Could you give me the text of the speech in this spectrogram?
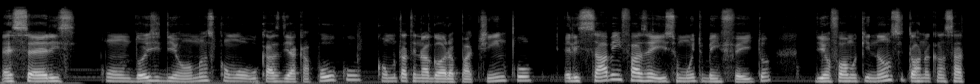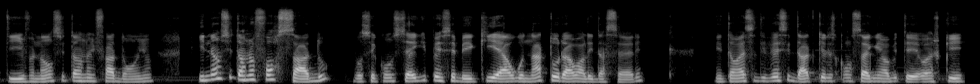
é séries com dois idiomas, como o caso de Acapulco, como tá tendo agora Patinco. Eles sabem fazer isso muito bem feito, de uma forma que não se torna cansativa, não se torna enfadonho e não se torna forçado. Você consegue perceber que é algo natural ali da série. Então essa diversidade que eles conseguem obter, eu acho que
